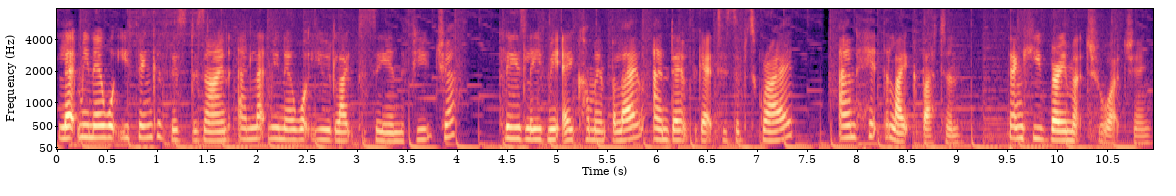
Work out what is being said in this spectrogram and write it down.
Let me know what you think of this design and let me know what you would like to see in the future. Please leave me a comment below and don't forget to subscribe and hit the like button. Thank you very much for watching.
